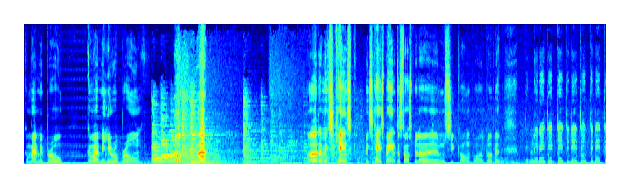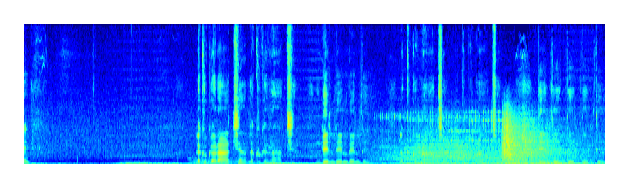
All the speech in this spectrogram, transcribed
Come at me, bro. Come at me, hero bro. Uh, uh! Åh, oh, det er mexicansk, mexicansk band, der står og spiller øh, musik oven på en blodpæt. La cucaracha, la cucaracha. Dil, dil, dil, dil. La cucaracha, la cucaracha. Dil, dil, dil, dil, dil.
